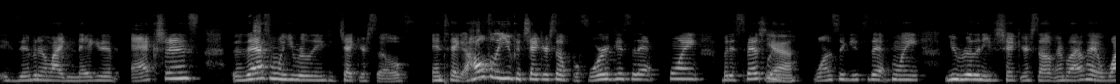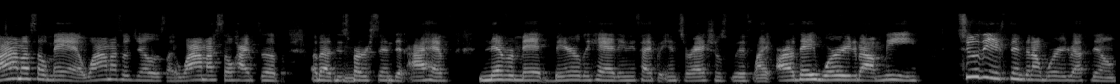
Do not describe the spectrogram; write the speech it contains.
exhibiting like negative actions, that's when you really need to check yourself and take it. Hopefully, you could check yourself before it gets to that point, but especially yeah. once it gets to that point, you really need to check yourself and be like, okay, why am I so mad? Why am I so jealous? Like, why am I so hyped up about this mm-hmm. person that I have never met, barely had any type of interactions with? Like, are they worried about me to the extent that I'm worried about them?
